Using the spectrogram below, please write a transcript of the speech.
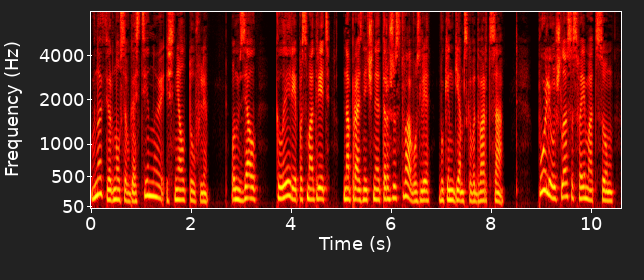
вновь вернулся в гостиную и снял туфли. Он взял Клэри посмотреть на праздничное торжества возле Букингемского дворца. Поли ушла со своим отцом –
